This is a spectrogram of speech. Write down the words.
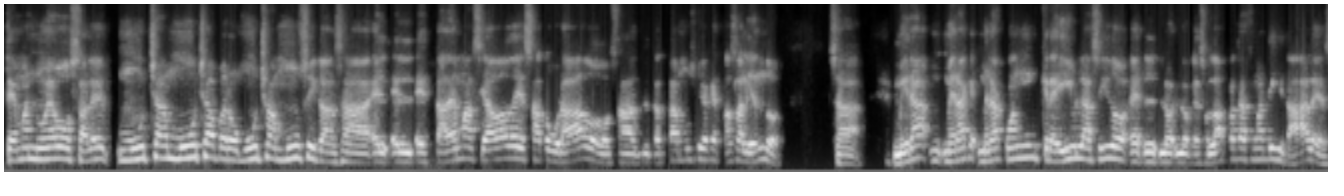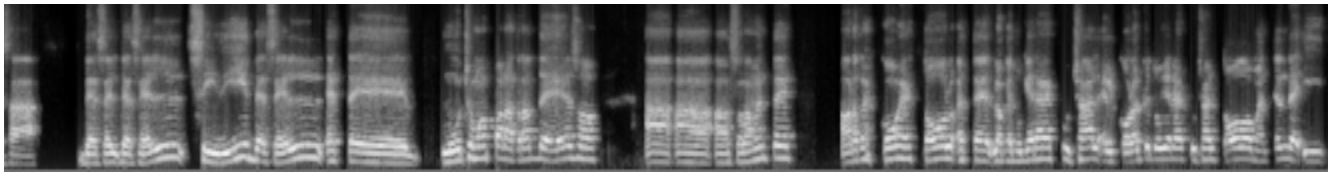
temas nuevos, sale mucha, mucha, pero mucha música. O sea, el, está demasiado desaturado, o sea, de tanta música que está saliendo. O sea, mira, mira, mira cuán increíble ha sido lo, lo, que son las plataformas digitales. O sea, de ser, de ser CD, de ser este mucho más para atrás de eso, a, solamente ahora tú escoges todo este, lo que tú quieras escuchar, el color que tú quieras escuchar, todo, ¿me entiendes? Y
